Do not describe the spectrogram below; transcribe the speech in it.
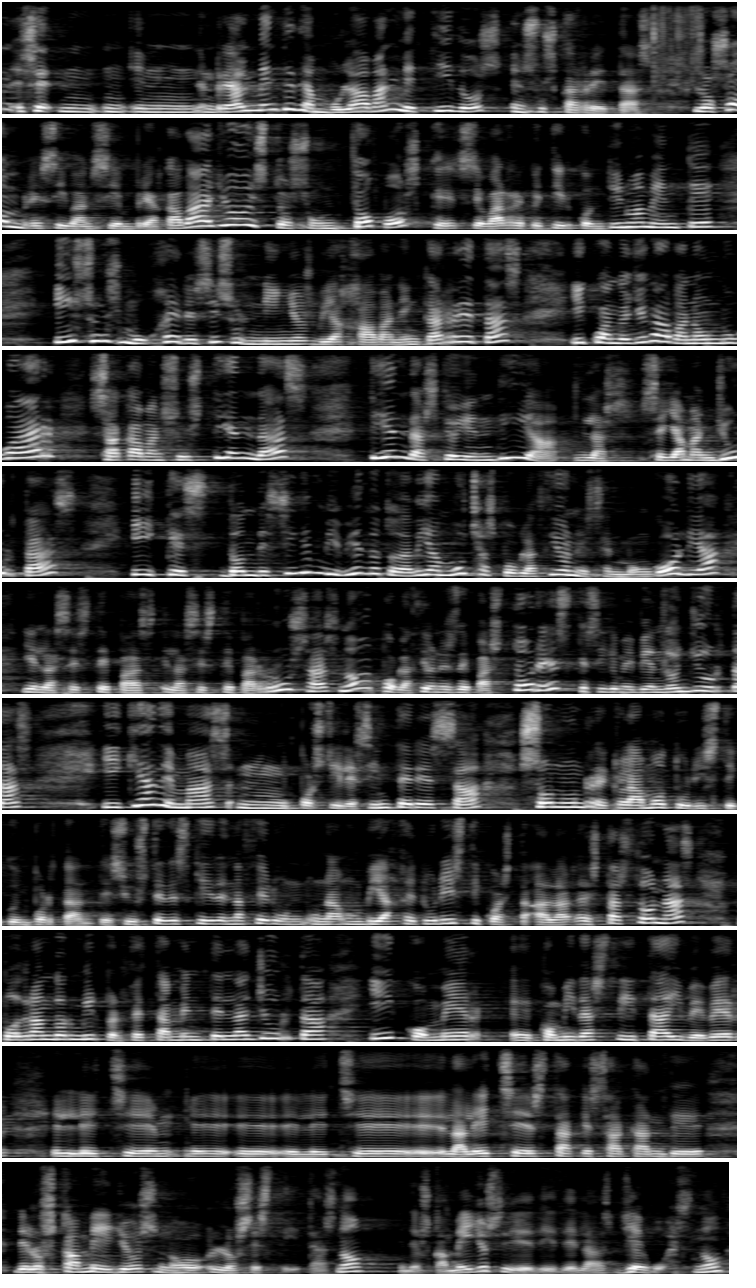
realmente deambulaban metidos en sus carretas. Los hombres iban siempre a caballo, esto es un topos que se va a repetir continuamente, y sus mujeres y sus niños viajaban en carretas y cuando llegaban a un lugar sacaban sus tiendas, tiendas que hoy en día las, se llaman yurtas y que donde siguen viviendo todavía muchas poblaciones en Mongolia y en las estepas, en las estepas rusas, ¿no? poblaciones de pastores que siguen viviendo en yurtas y que además, mm, por si les interesa, son un reclamo turístico importante. Si ustedes quieren hacer un, viaje turístico a, estas zonas, podrán dormir perfectamente en la yurta y eh, comidas cita y beber eh, eh, leche, la leche esta que sacan de, los camellos, no los escitas, ¿no? de los camellos y de, las yeguas. ¿no?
